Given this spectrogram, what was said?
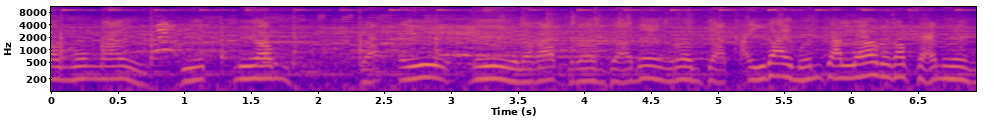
กันวงในเบียดเหลี่ยมจะตีนี่แหละครับ เริ่มจะเด้งเริ่มจะตีได้เหมือนกันแล้วนะครับแสนเฮง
